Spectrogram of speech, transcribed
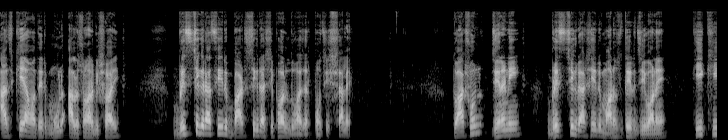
আজকে আমাদের মূল আলোচনার বিষয় বৃশ্চিক রাশির বার্ষিক রাশিফল দু হাজার পঁচিশ সালে। তো আসুন জেনে নিই, বৃশ্চিক রাশির মানুষদের জীবনে কি কি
